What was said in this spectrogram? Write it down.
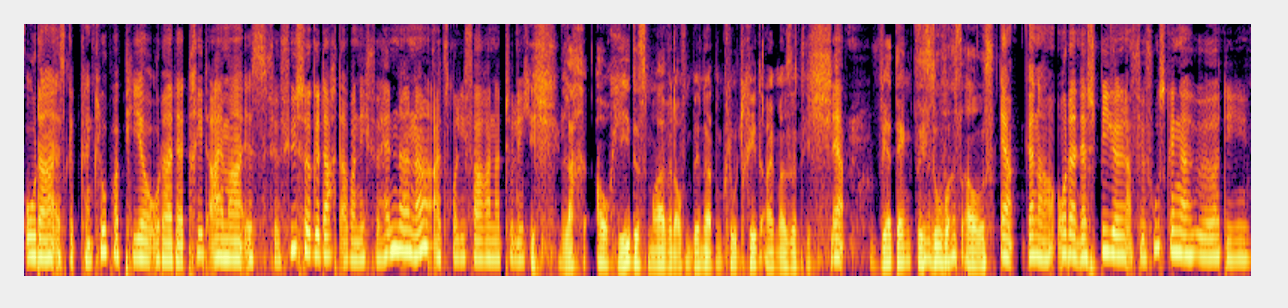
Oder es gibt kein Klopapier oder der Treteimer ist für Füße gedacht, aber nicht für Hände, ne? Als Rollifahrer natürlich. Ich lache auch jedes Mal, wenn auf dem Behindertenklo Treteimer sind. Ich, ja. Wer denkt sich sowas aus? Ja, genau. Oder der Spiegel für Fußgängerhöhe, die,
